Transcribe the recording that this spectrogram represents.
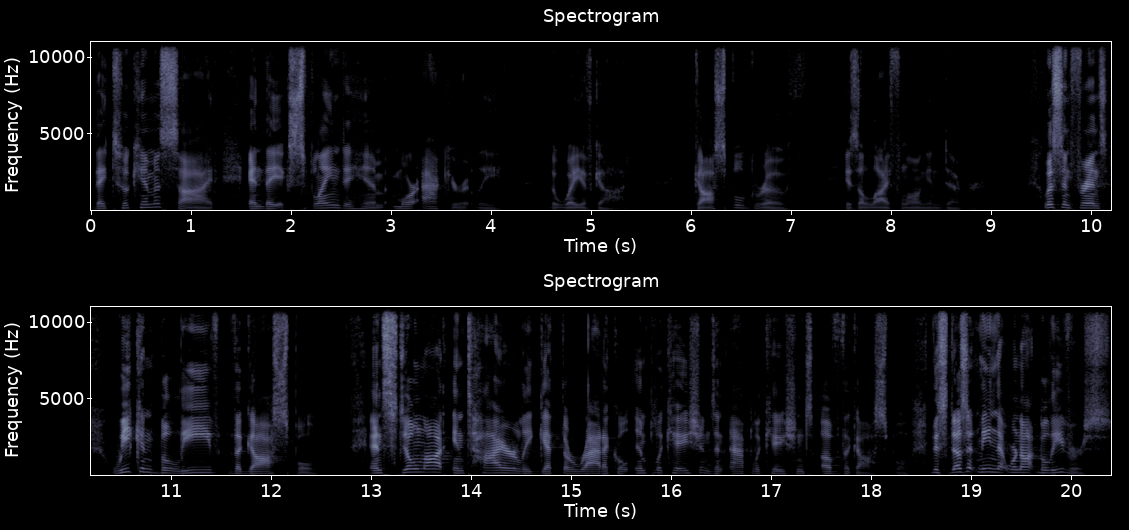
They took him aside and they explained to him more accurately the way of God. Gospel growth is a lifelong endeavor. Listen, friends, we can believe the gospel and still not entirely get the radical implications and applications of the gospel. This doesn't mean that we're not believers.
